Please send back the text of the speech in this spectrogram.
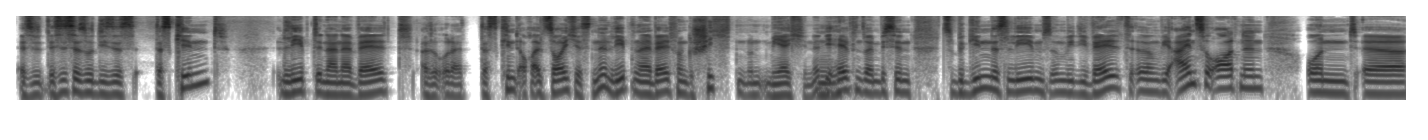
also das ist ja so dieses, das Kind lebt in einer Welt, also oder das Kind auch als solches, ne, lebt in einer Welt von Geschichten und Märchen. Ne? Die mhm. helfen so ein bisschen zu Beginn des Lebens irgendwie die Welt irgendwie einzuordnen und äh,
